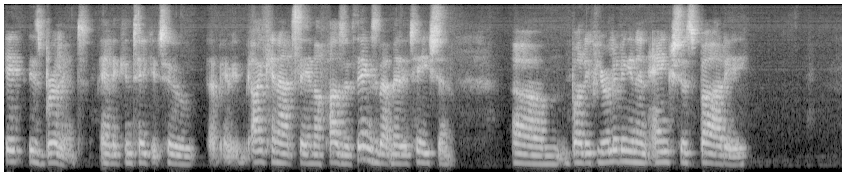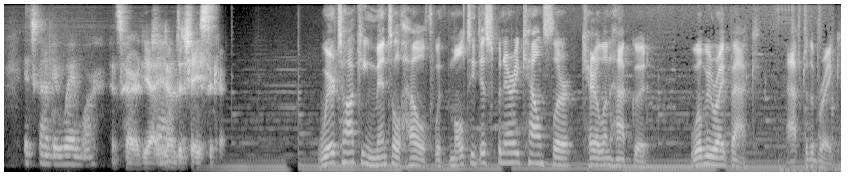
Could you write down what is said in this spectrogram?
it is brilliant and it can take you to. I, mean, I cannot say enough positive things about meditation, um, but if you're living in an anxious body, it's going to be way more. It's hard. Yeah, you don't have to chase the car. We're talking mental health with multidisciplinary counselor Carolyn Hapgood. We'll be right back after the break.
